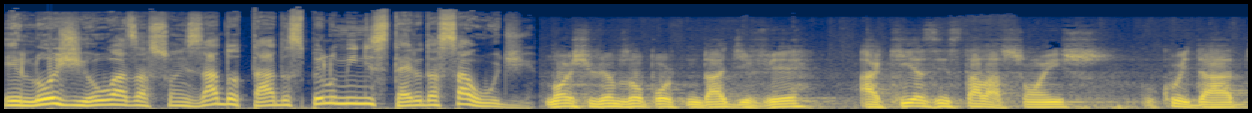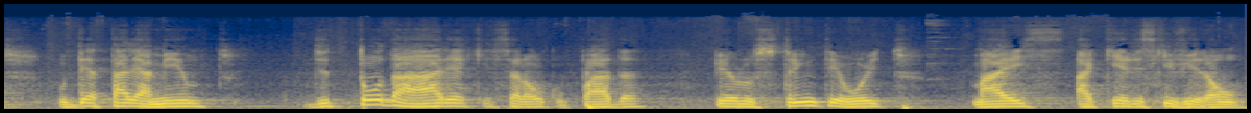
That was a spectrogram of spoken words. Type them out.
elogiou as ações adotadas pelo Ministério da Saúde. Nós tivemos a oportunidade de ver aqui as instalações, o cuidado, o detalhamento de toda a área que será ocupada pelos 38 mais aqueles que virão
